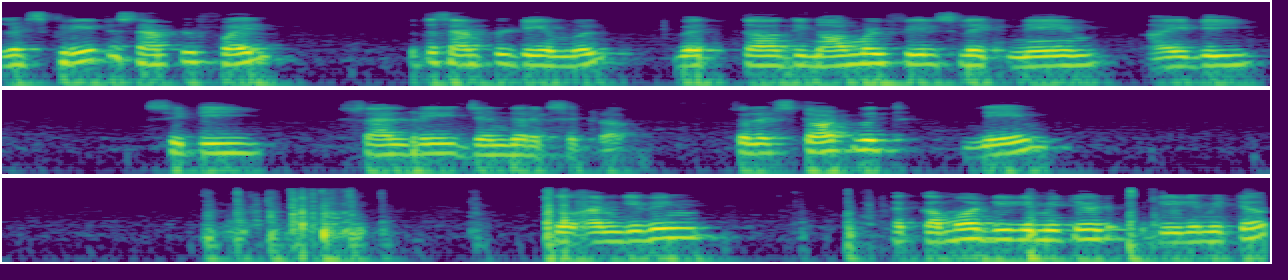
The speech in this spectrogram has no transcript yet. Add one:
let's create a sample file with a sample DML with uh, the normal fields like name, ID, city, salary, gender, etc. So let's start with name. So I'm giving a comma delimited delimiter.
